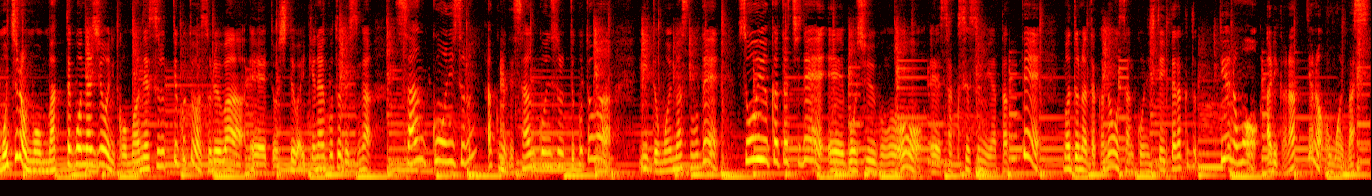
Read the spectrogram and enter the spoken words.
もちろんもう全く同じようにこう真似するってことはそれは、えー、としてはいけないことですが参考にするあくまで参考にするってことはいいと思いますのでそういう形で、えー、募集文を、えー、作成するにあたって、まあ、どなたかの参考にしていただくっていうのもありかなっていうのは思います。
